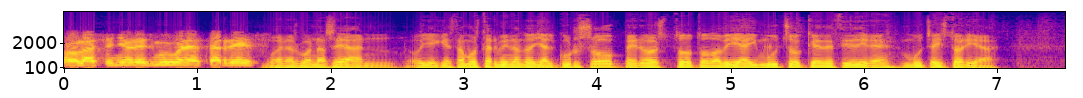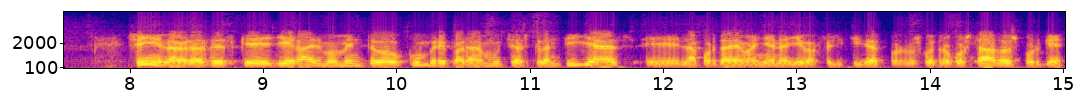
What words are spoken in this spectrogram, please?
Hola señores, muy buenas tardes. Buenas, buenas sean. Oye, que estamos terminando ya el curso, pero esto todavía hay mucho que decidir, ¿eh? Mucha historia. Sí, la verdad es que llega el momento cumbre para muchas plantillas. Eh, la portada de mañana lleva felicidad por los cuatro costados porque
